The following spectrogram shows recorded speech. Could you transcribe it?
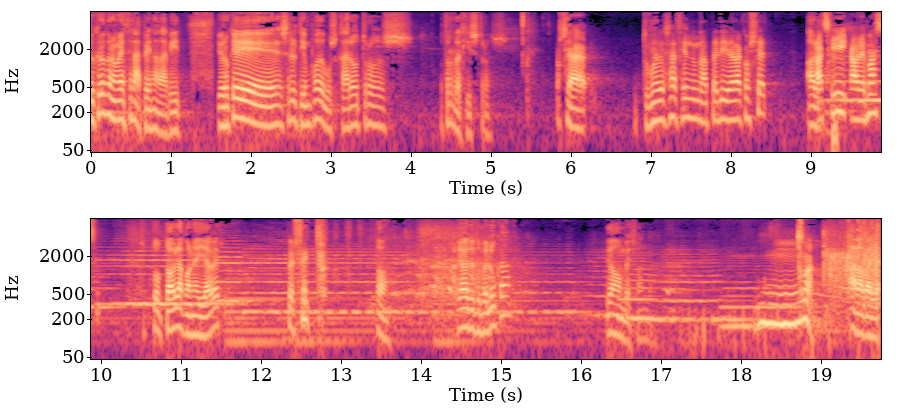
Yo creo que no merece la pena, David. Yo creo que es el tiempo de buscar otros, otros registros. O sea, ¿tú me ves haciendo una peli de la Cochet? Habla. Así, además. Tú, tú habla con ella, a ver. Perfecto. Toma. Llévate tu peluca y dame un beso. anda. A la vaya.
